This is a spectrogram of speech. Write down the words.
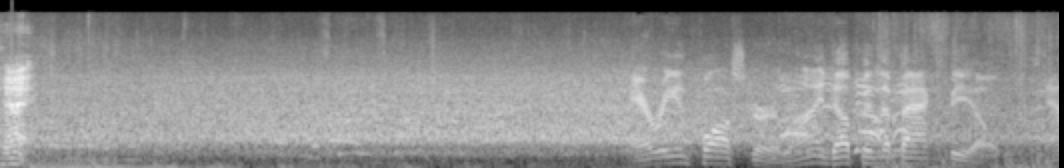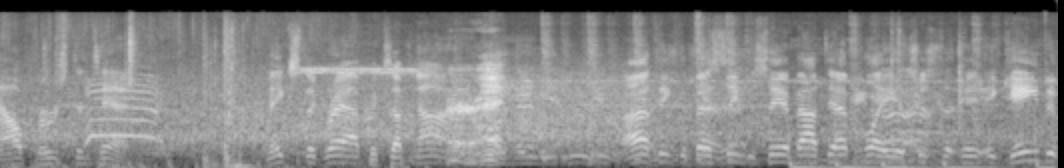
Okay. Arian Foster lined up in the backfield. Now first and 10. Makes the grab, picks up nine. All right. I think the best thing to say about that play, it's just it, it gained a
